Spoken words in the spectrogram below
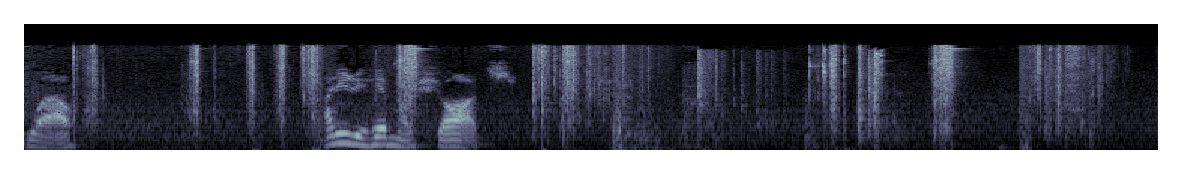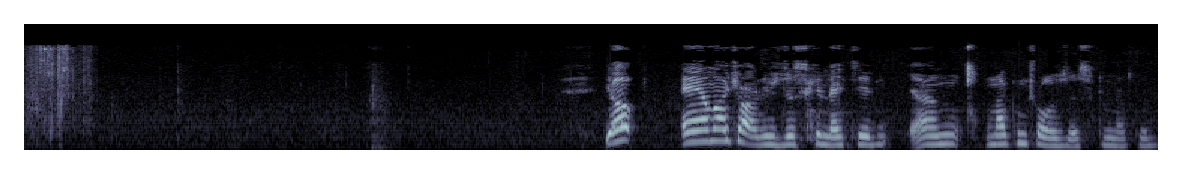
Wow. I need to hit my shots. And my charger's disconnected. Um, my controller's disconnected.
